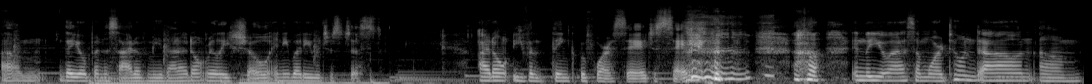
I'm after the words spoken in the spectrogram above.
Um, they open a side of me that I don't really show anybody, which is just, I don't even think before I say, I just say. in the US, I'm more toned down. Um,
